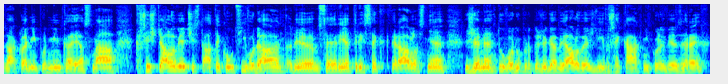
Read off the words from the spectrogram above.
základní podmínka je jasná, křišťálově čistá tekoucí voda, tady je série trysek, která vlastně žene tu vodu, protože gaviálové žijí v řekách, nikoli v jezerech.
